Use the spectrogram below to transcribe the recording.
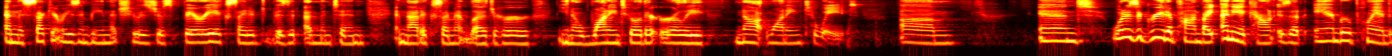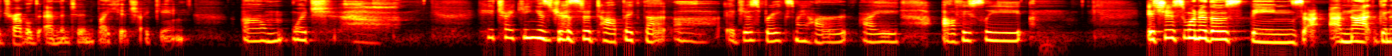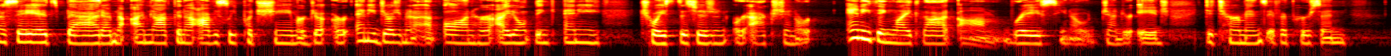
And the second reason being that she was just very excited to visit Edmonton, and that excitement led to her, you know, wanting to go there early, not wanting to wait. Um, and what is agreed upon by any account is that Amber planned to travel to Edmonton by hitchhiking, um, which hitchhiking is just a topic that uh, it just breaks my heart. I obviously, it's just one of those things. I, am not gonna say it's bad. I'm not. I'm not gonna obviously put shame or ju- or any judgment at all on her. I don't think any choice, decision, or action or anything like that, um, race, you know, gender, age, determines if a person,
